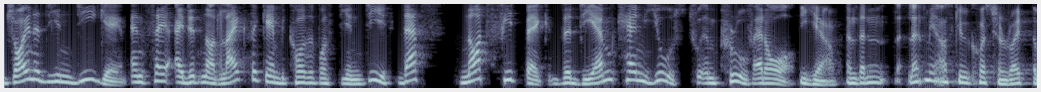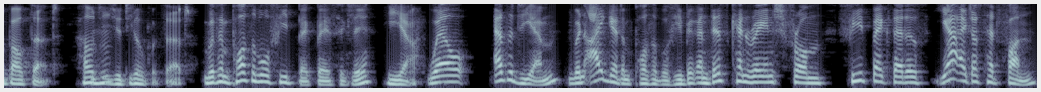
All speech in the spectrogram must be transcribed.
join a D&D game and say I did not like the game because it was D&D, that's not feedback the DM can use to improve at all. Yeah. And then let me ask you a question right about that. How do Mhm. you deal with that? With impossible feedback, basically. Yeah. Well, as a DM, when I get impossible feedback, and this can range from feedback that is, yeah, I just had fun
